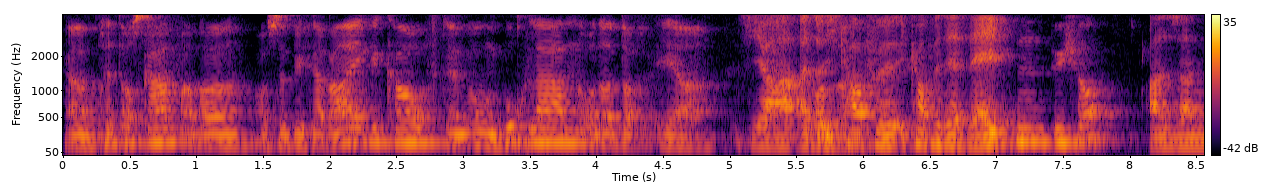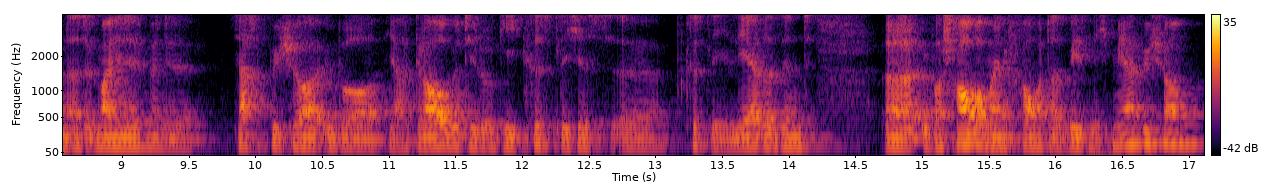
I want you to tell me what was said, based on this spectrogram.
Ja, Printausgaben, aber aus der Bücherei gekauft, irgendwo im Buchladen oder doch eher? Ja, also ich kaufe, ich kaufe sehr selten Bücher. Also dann, also meine, meine Sachbücher über ja, Glaube, Theologie, christliches, äh, christliche Lehre sind äh, überschaubar. Meine Frau hat da wesentlich mehr Bücher.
